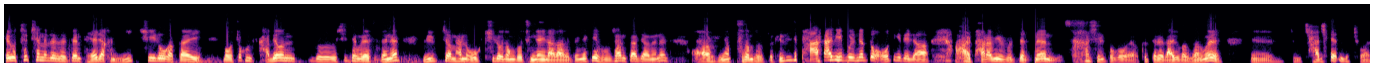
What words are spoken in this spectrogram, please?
그리고 투 채널을 했을 때는 대략 한 2kg 가까이, 뭐 조금 가벼운 그 시스템을 했을 때는 1.5kg 정도 중량이 나가거든요. 그게 우산까지 하면은, 아, 그냥 부담스럽죠. 근데 이제 바람이 불면 또 어떻게 되냐. 아, 바람이 불 때는 사실 버거워요. 그때는 라이브 방송을, 예, 좀 자제하는 게 좋아요.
